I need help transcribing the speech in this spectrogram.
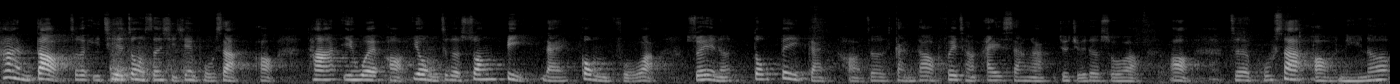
看到这个一切众生喜见菩萨啊，他因为啊用这个双臂来供佛啊。所以呢，都倍感啊，这感到非常哀伤啊，就觉得说啊，啊，这菩萨啊，你呢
